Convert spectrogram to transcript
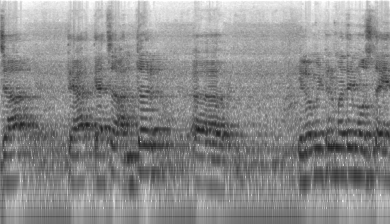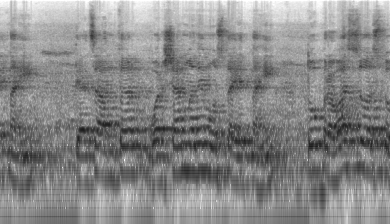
ज्या त्या त्याचं अंतर किलोमीटरमध्ये मोजता येत नाही त्याचं अंतर वर्षांमध्ये मोजता येत नाही तो प्रवास जो असतो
